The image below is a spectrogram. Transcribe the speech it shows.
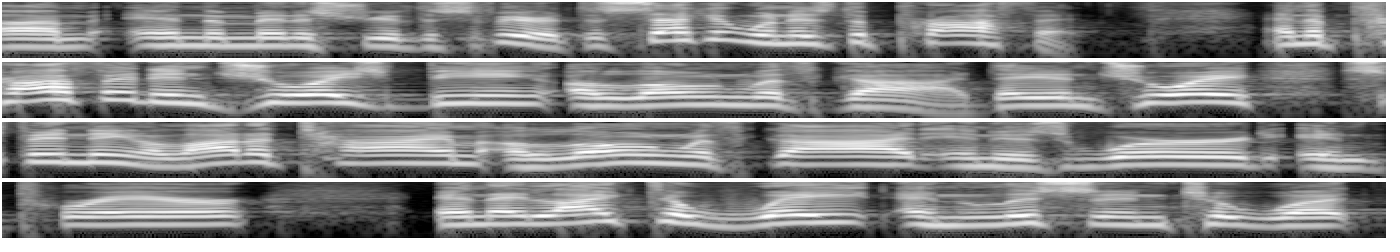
um, in the ministry of the spirit. The second one is the prophet. And the prophet enjoys being alone with God. They enjoy spending a lot of time alone with God in His Word, in prayer, and they like to wait and listen to what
